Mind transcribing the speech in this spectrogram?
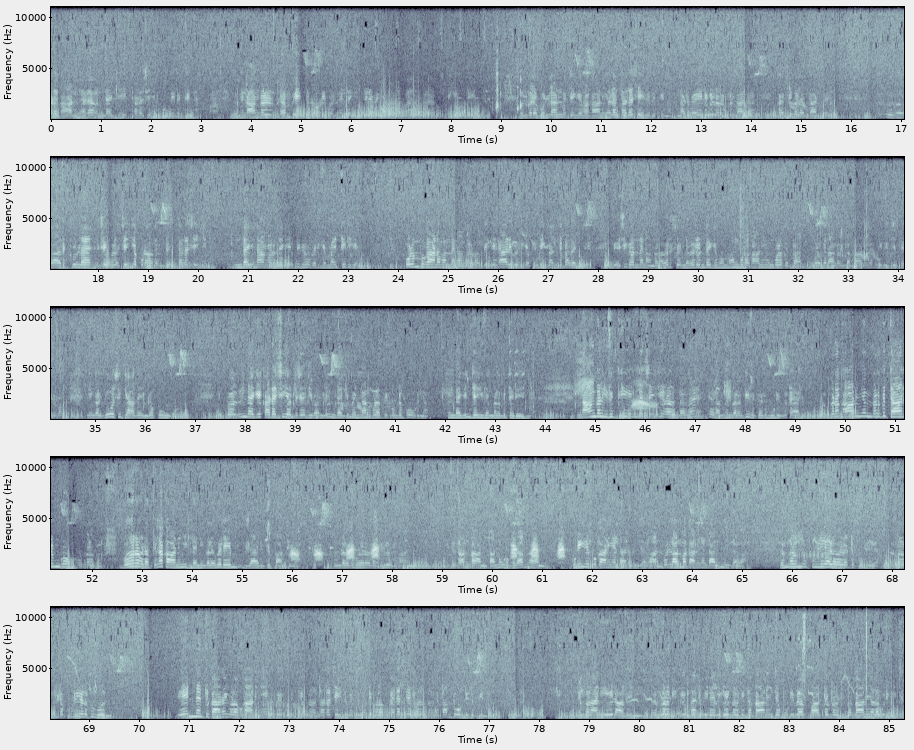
எங்களோட காணிகளை உண்டாக்கி தடை செய்து கொண்டு வந்து நாங்கள் இடம்பெயர்ந்து போய் வந்து இந்த இத்திரவை எங்களோட வெள்ளாண்மை செய்கிற காணிகளை தடை செய்திருக்கணும் நடுவயல்கள் இருக்கின்றால கல்லுகளை தாட்டு அதுக்குள்ள செங்களை செய்யக்கூடாதுன்னு தடை செய்யணும் இன்றைக்கு நாங்கள் இந்த எத்திரிவு வரைக்குமே திரியணும் கொழும்பு காண வந்த நாங்கள் வந்து ஜனாதிபதியை கூடி கண்டு கதைச்சு பேசி வந்த நாங்கள் அவர் சொன்னவர் இன்றைக்கு மம்மா உங்களோட காணி உங்களுக்கு தான் உங்களுக்கு நாங்கள் இந்த காணியை விடுவிச்சு தருவோம். நீங்கள் யோசிக்காத யோசிக்காதீங்க போங்கோ. இப்போ இன்றைக்கு கடைசி என்று சொல்லி வந்து இன்றைக்கும் எல்லாம் குழப்பி கொண்டு போகினான் இன்றைக்கும் செய்தங்களுக்கு தெரியல நாங்கள் இதுக்கு என்ன செய்கிறோன்றதை எனக்கு எங்களுக்கு இதுக்கு ஒரு முடிவு தரும். எங்களோட காணியை எங்களுக்கு தருங்கோ. எங்களுக்கு வேறு இடத்துல காணி இல்லை நீங்கள் எவரையும் விசாரித்து பார்க்கலாம் எங்களுக்கு வேறு இடத்துல ஒரு காணி இதுதான் காணி தன்னூருக்கு தான் காணி குடியிருப்பு காணி என்றாலும் இங்கே தான் வெள்ளாண்மை காணி என்றாலும் இங்கே தான் எங்களுக்கு புள்ளிகள் விளையாட்டு புள்ளிகள் எங்களுக்கு இந்த புள்ளிகளுக்கு வேணும் என்னத்துக்காக இவ்வளவு காணியை குறித்து எங்களை தடை செய்து வைத்துக்கொண்டு இவ்வளவு கரச்சல்கள் எங்களுக்கு தந்து கொண்டு இருக்கின்றன எங்களால் இயலாது எங்களுக்கு மறுவிட எங்களுக்கு இந்த காணி இந்த முடிவை பார்த்து எங்களுக்கு இந்த காணியெல்லாம் விடுவிச்சு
